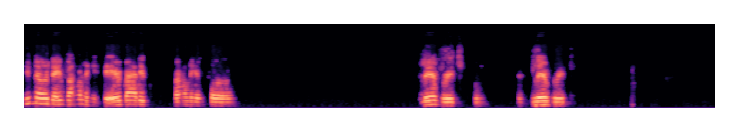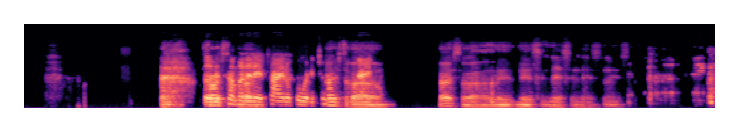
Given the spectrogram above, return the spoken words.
You know, they volleying. Everybody volleying for leverage. Leverage. So first coming to that Title 42. First of all, first of all, listen, listen, listen, listen.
